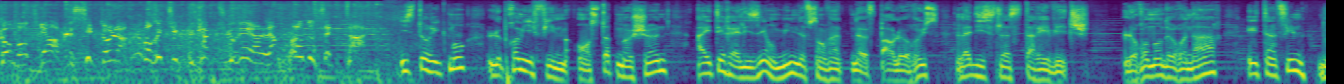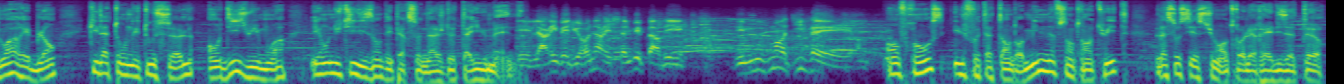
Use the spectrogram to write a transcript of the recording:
Comment diable, c'est là Aurais-tu pu capturer un lapin de cette taille? Historiquement, le premier film en stop motion a été réalisé en 1929 par le russe Ladislas Starevich. Le roman de Renard est un film noir et blanc qu'il a tourné tout seul en 18 mois et en utilisant des personnages de taille humaine. Et l'arrivée du renard est saluée par des, des mouvements divers. En France, il faut attendre 1938, l'association entre les réalisateurs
